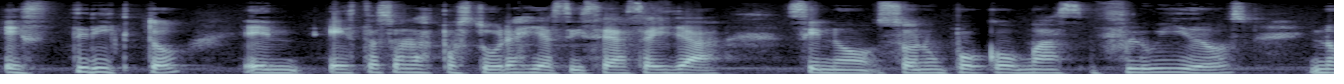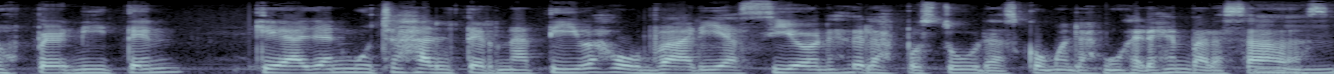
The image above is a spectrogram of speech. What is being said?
estricto en estas son las posturas y así se hace ya, sino son un poco más fluidos, nos permiten que hayan muchas alternativas o variaciones de las posturas, como en las mujeres embarazadas.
